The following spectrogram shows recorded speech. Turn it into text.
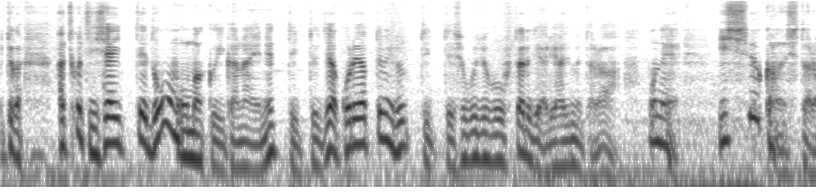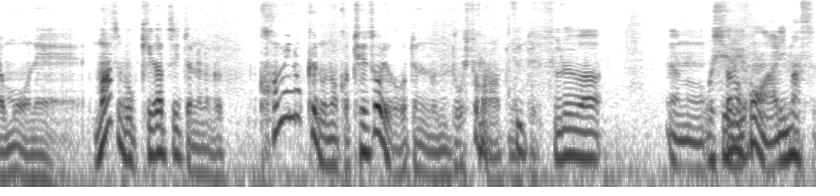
っていうかあちこち医者行ってどうもうまくいかないねって言ってじゃあこれやってみるって言って食事法を2人でやり始めたらもうね1週間したらもうねまず僕気が付いたのはなんか髪の毛のなんか手触りがかかってるのどうしたかなと思って。それはあのその本あります？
